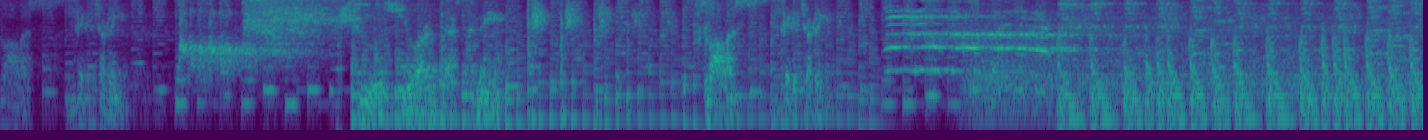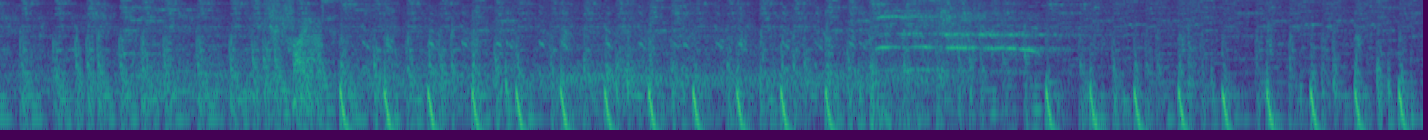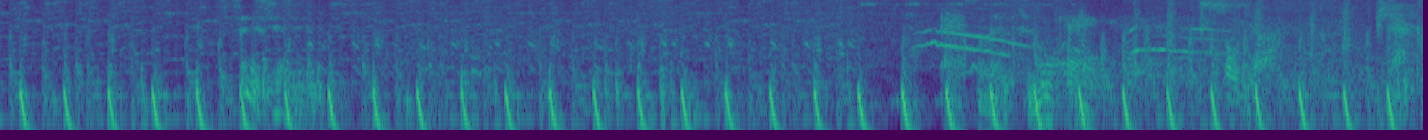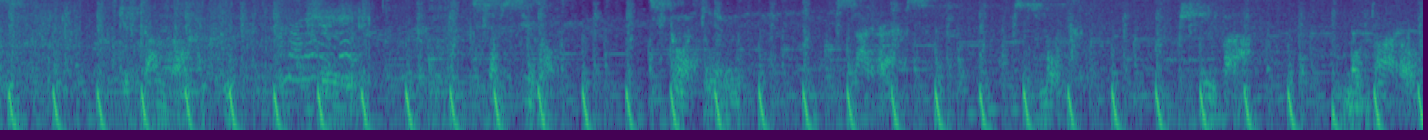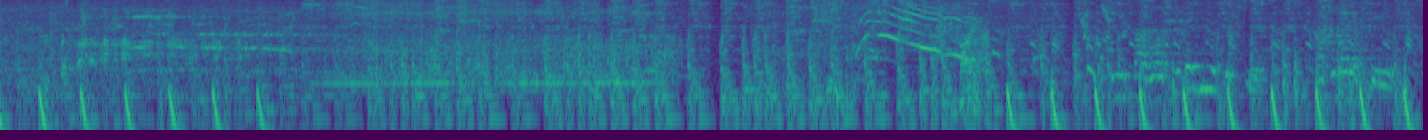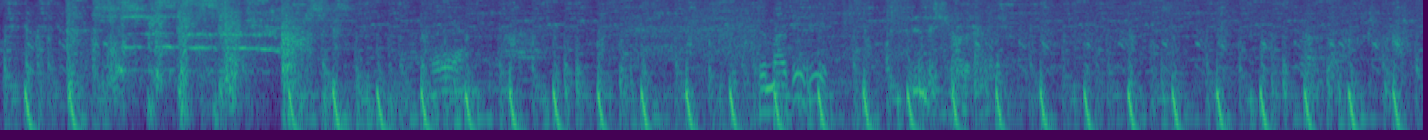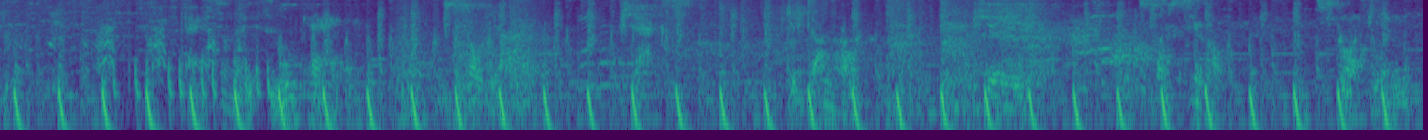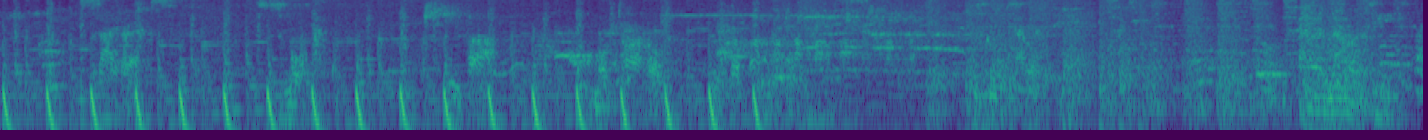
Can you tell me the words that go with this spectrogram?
Flawless victory. Choose your destiny. Flawless victory. Sub-Zero. Scorpion. Cyrax. Smoke. Shiva. Motaro. Sì. Finish her. Excellent.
